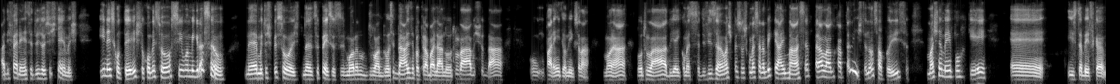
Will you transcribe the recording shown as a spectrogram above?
a diferença dos dois sistemas. E nesse contexto começou-se uma migração. Né? Muitas pessoas, né? você pensa, você mora do lado de uma cidade, para trabalhar no outro lado, estudar, um parente, um amigo, sei lá, morar do outro lado, e aí começa essa divisão, as pessoas começaram a migrar em massa para o lado capitalista. Não só por isso, mas também porque é, isso também fica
